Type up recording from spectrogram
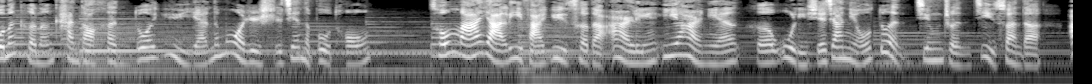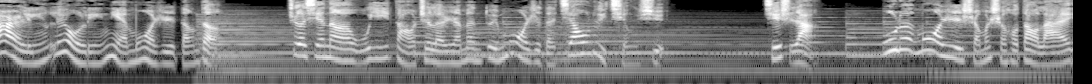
我们可能看到很多预言的末日时间的不同。从玛雅历法预测的二零一二年和物理学家牛顿精准计算的。二零六零年末日等等，这些呢，无疑导致了人们对末日的焦虑情绪。其实啊，无论末日什么时候到来，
